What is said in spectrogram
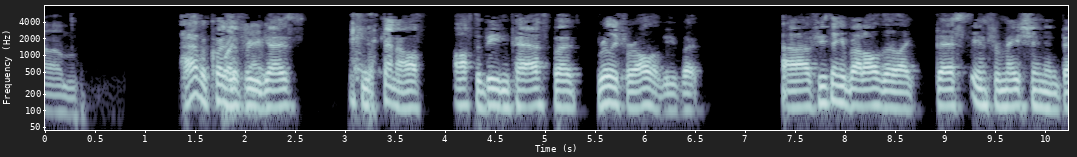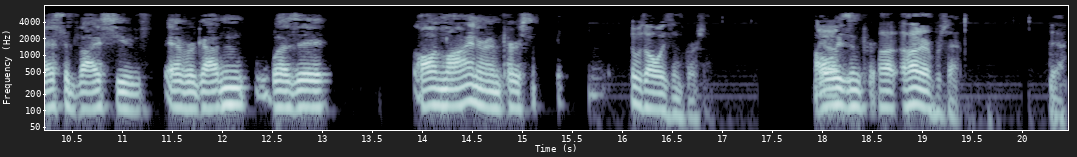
Um, I have a question What, for you guys? guys. It's kind of off off the beaten path, but really for all of you. But uh, if you think about all the like best information and best advice you've ever gotten, was it online or in person? It was always in person. Yeah. Always in person. A hundred percent. Yeah.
